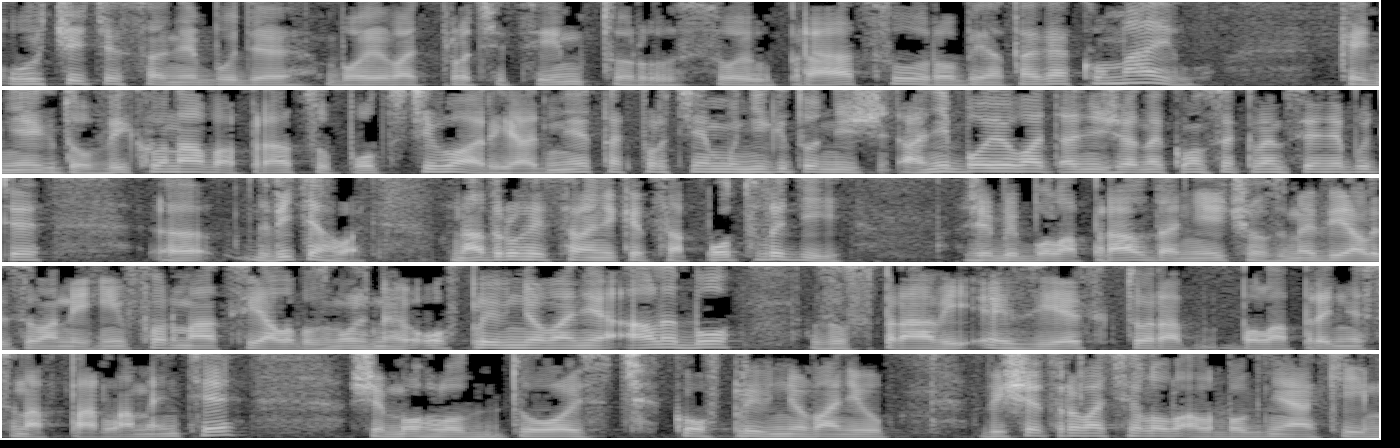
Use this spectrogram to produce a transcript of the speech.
určite sa nebude bojovať proti tým, ktorí svoju prácu robia tak, ako majú keď niekto vykonáva prácu poctivo a riadne, tak proti nemu nikto nič ani bojovať, ani žiadne konsekvencie nebude e, vyťahovať. Na druhej strane, keď sa potvrdí, že by bola pravda niečo z medializovaných informácií alebo z možného ovplyvňovania, alebo zo správy SIS, ktorá bola prenesená v parlamente, že mohlo dôjsť k ovplyvňovaniu vyšetrovateľov alebo k, nejakým,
